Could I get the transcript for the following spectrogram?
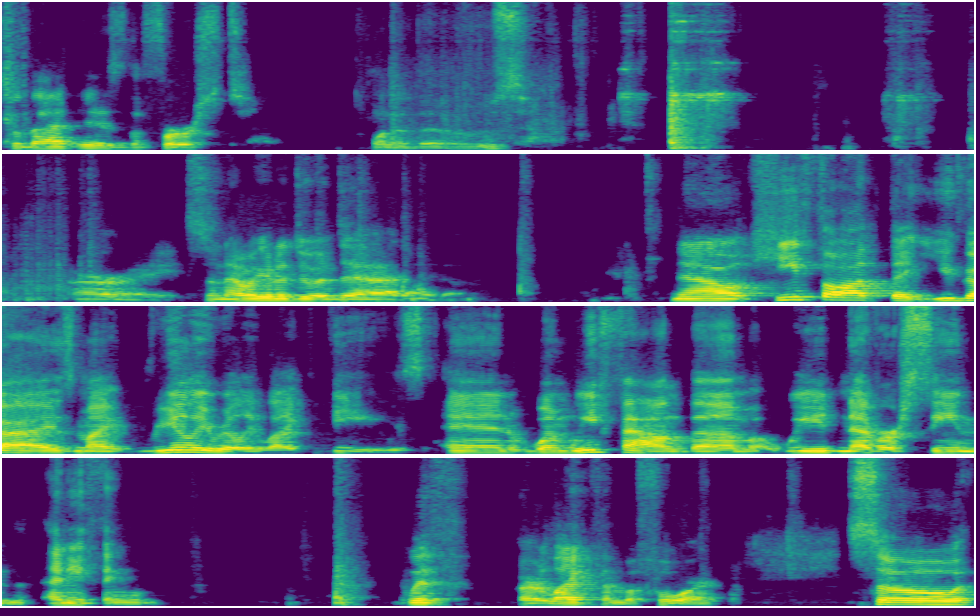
So that is the first one of those. All right, so now we got to do a dad item. Now, he thought that you guys might really, really like these. And when we found them, we'd never seen anything with or like them before. So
